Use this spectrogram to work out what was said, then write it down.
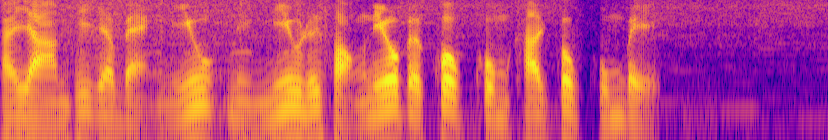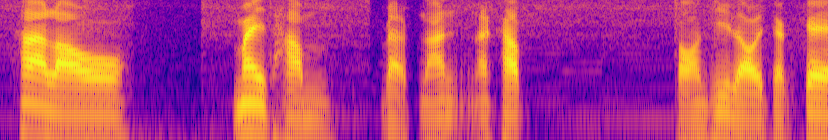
พยายามที่จะแบ่งนิ้ว 1 นิ้วหรือ 2 นิ้วไปควบคุมคลัตช์ควบคุมเบรกถ้าเราไม่ทำแบบนั้นนะครับ ตอนที่เราจะแก้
